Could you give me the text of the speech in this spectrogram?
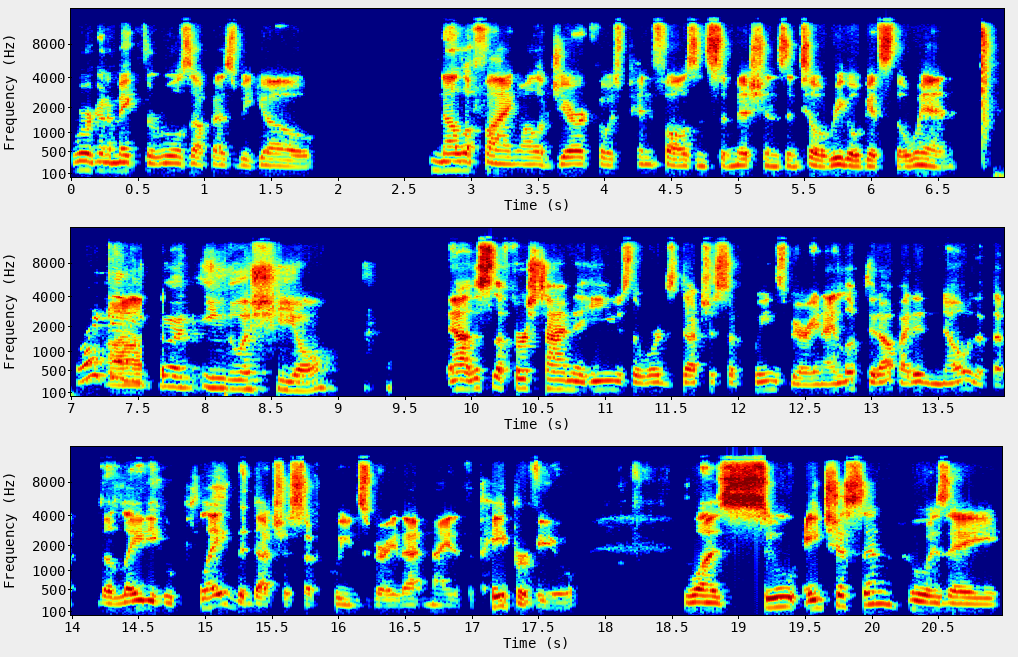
we're going to make the rules up as we go nullifying all of Jericho's pinfalls and submissions until Regal gets the win. Like um, a good English heel. Yeah, this is the first time that he used the words Duchess of Queensberry. And I looked it up. I didn't know that the, the lady who played the Duchess of Queensberry that night at the pay-per-view was Sue Aitchison, who is a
